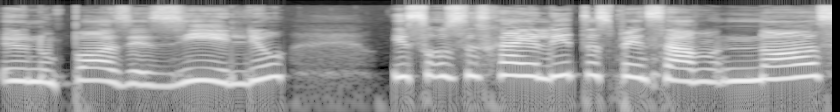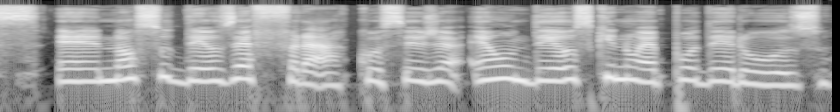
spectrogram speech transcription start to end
e no pós-exílio, isso, os israelitas pensavam: nós, é, nosso Deus é fraco, ou seja, é um Deus que não é poderoso,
